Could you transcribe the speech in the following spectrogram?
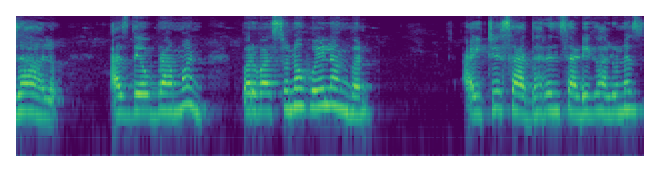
झालं, आज देवब्राह्मण, परवा सुनं होईल अंगण. आईची साधारण साडी घालूनच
